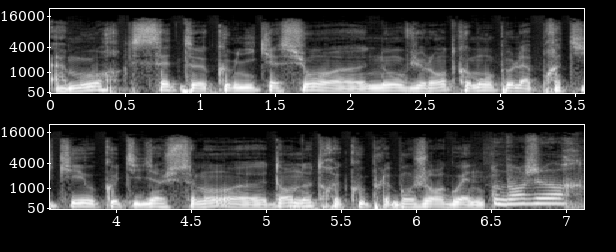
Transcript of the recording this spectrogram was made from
Amour. Cette communication non violente, comment on peut la pratiquer au quotidien justement dans notre couple? Bonjour Gwen. Bonjour.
